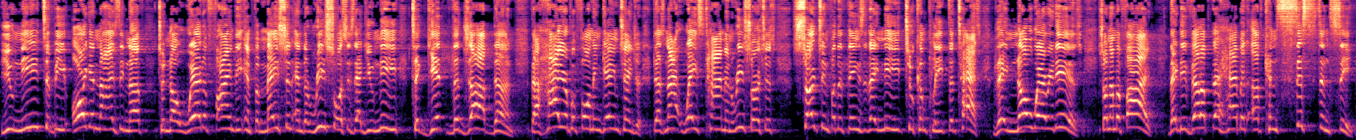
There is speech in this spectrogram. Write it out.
you need to be organized enough to know where to find the information and the resources that you need to get the job done. The higher performing game changer does not waste time and resources searching for the things that they need to complete the task. They know where it is. So number five, they develop the habit of consistency.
